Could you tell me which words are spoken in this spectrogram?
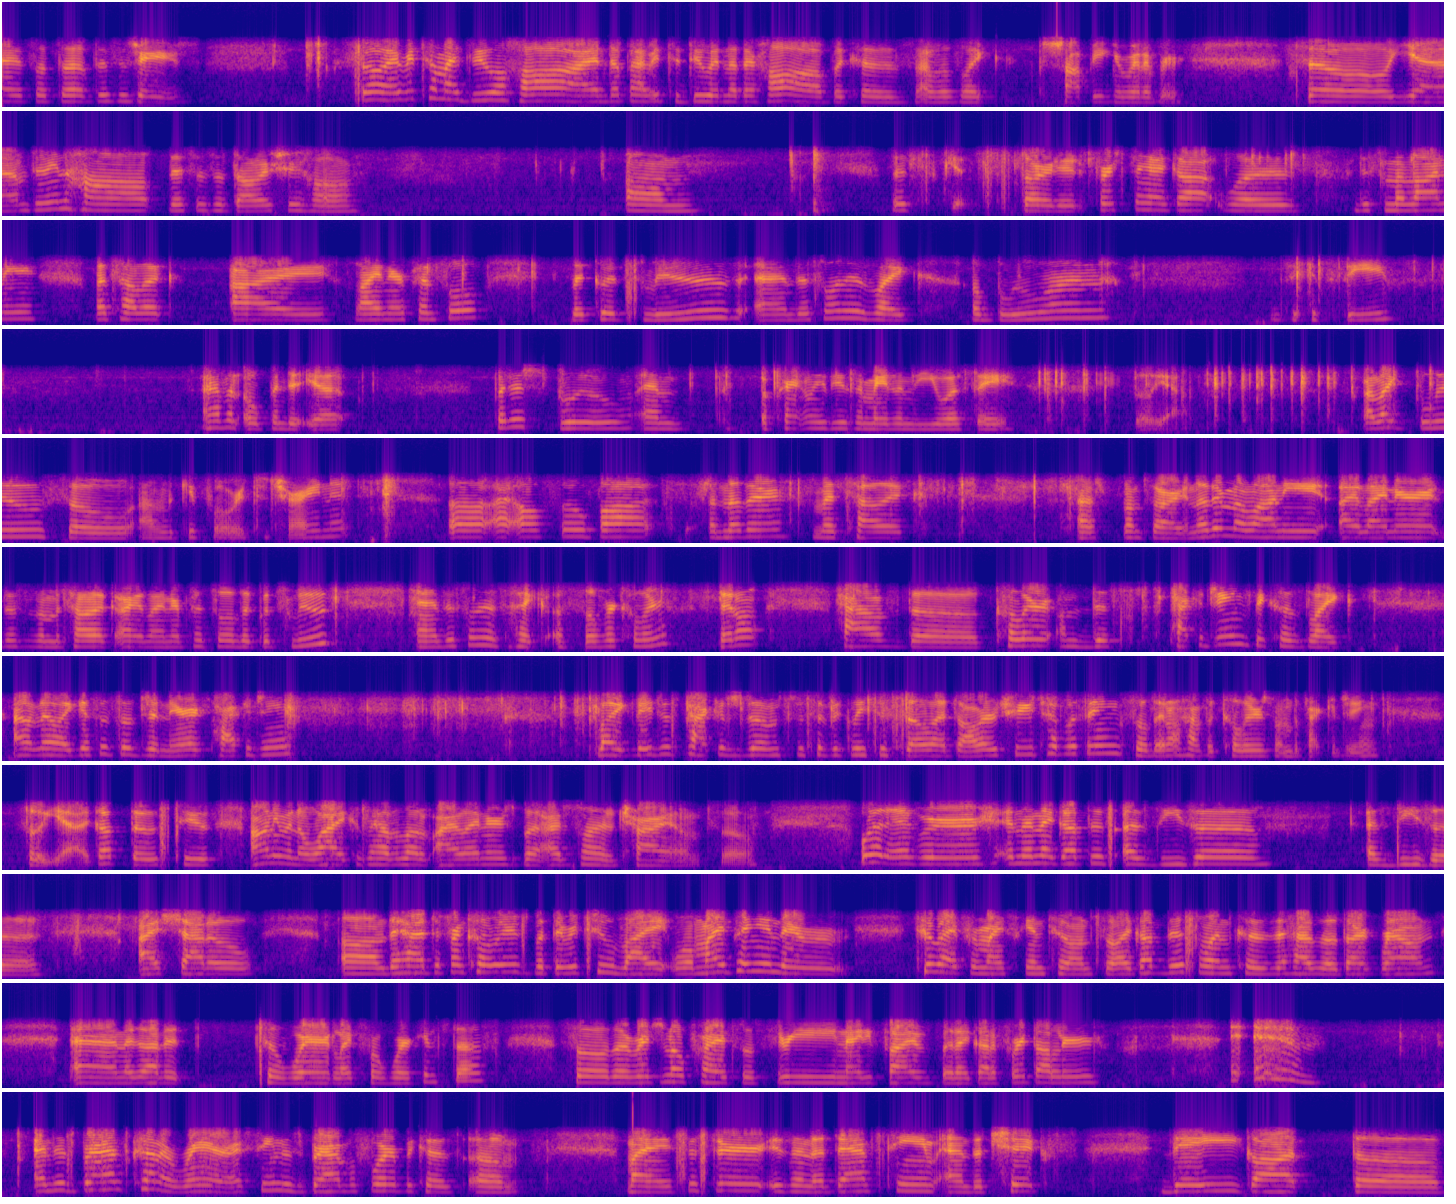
guys, what's up? This is Rage. So every time I do a haul, I end up having to do another haul because I was like shopping or whatever. So yeah, I'm doing a haul. This is a Dollar Tree haul. Um, let's get started. First thing I got was this Milani metallic eyeliner pencil, liquid smooth, and this one is like a blue one, as you can see. I haven't opened it yet, but it's blue, and apparently these are made in the USA. So yeah, I like blue, so I'm looking forward to trying it. Uh, I also bought another metallic. Uh, I'm sorry, another Milani eyeliner. This is a metallic eyeliner pencil, liquid smooth, and this one is like a silver color. They don't have the color on this packaging because, like, I don't know. I guess it's a generic packaging like they just packaged them specifically to sell at Dollar Tree type of thing, so they don't have the colors on the packaging. So yeah, I got those two. I don't even know why, because I have a lot of eyeliners, but I just wanted to try them. So whatever. And then I got this Aziza, Aziza eyeshadow. Um, they had different colors, but they were too light. Well, in my opinion, they were too light for my skin tone. So I got this one because it has a dark brown, and I got it to wear like for work and stuff. So the original price was three ninety five, but I got it for a dollar. and this brand's kind of rare. I've seen this brand before because um my sister is in a dance team, and the chicks they got the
